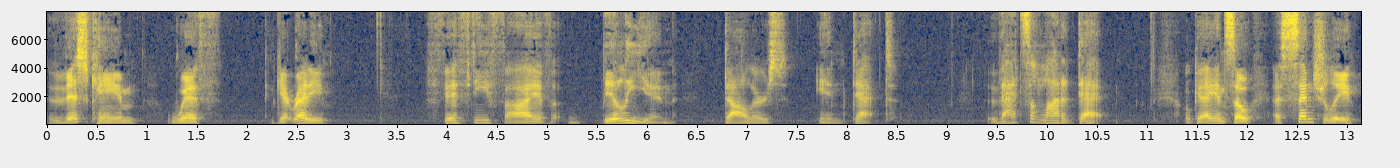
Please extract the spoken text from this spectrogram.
This came with, get ready, 55 billion dollars in debt. That's a lot of debt. Okay, and so essentially,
